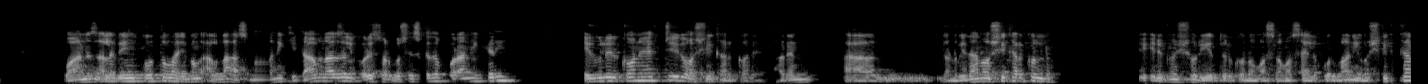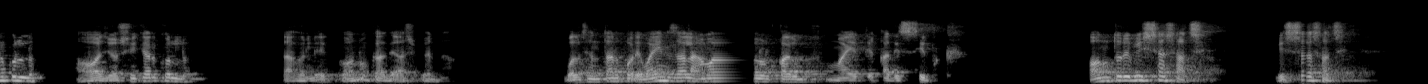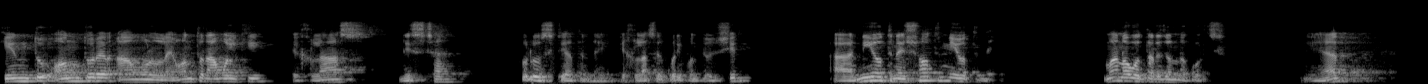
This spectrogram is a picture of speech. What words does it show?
এবং আল্লাহ আসমানি কিতাব করে সর্বশেষ কিতাব কোরআন কারীম। এগুলির কোন একটির অস্বীকার করে। ধরেন আহ বিধান অস্বীকার করল। এরকম শরীয়তের কোন মাসলা মাসাইল কোরবানি অস্বীকার করল। আওয়াজ অস্বীকার করল। তাহলে কোনো কাজে আসবে না। বলছেন, তারপরে অন্তরে বিশ্বাস আছে বিশ্বাস আছে, কিন্তু অন্তরের আমল নাই। অন্তর আমল কি? এখলাস নিষ্ঠা, খুলুসিয়াত নেই। এখলাসের পরিপন্থী নিয়ত নেই, সৎ নিয়ত নেই। মানবতার জন্য করছে।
